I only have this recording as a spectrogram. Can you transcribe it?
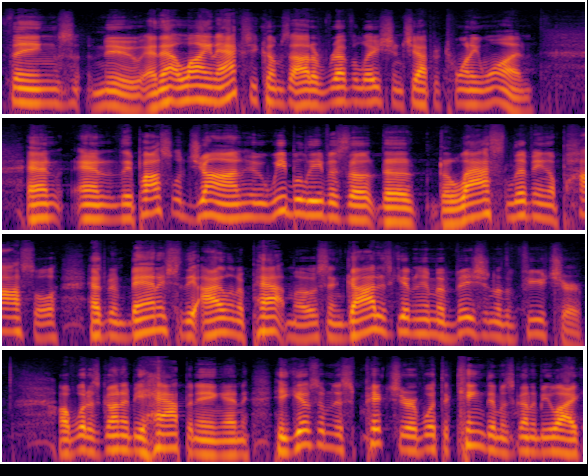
things new and that line actually comes out of revelation chapter 21 and, and the Apostle John, who we believe is the, the, the last living apostle, has been banished to the island of Patmos, and God has given him a vision of the future, of what is going to be happening. And he gives him this picture of what the kingdom is going to be like.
